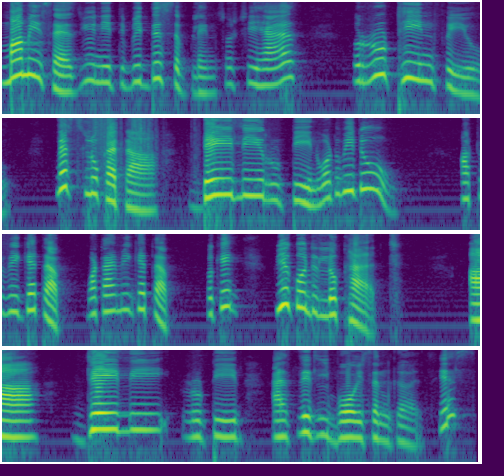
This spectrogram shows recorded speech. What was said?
Mommy says you need to be disciplined. So she has routine for you. Let's look at our daily routine. What do we do after we get up? What time we get up? Okay? We are going to look at our daily routine as little boys and girls. Yes?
